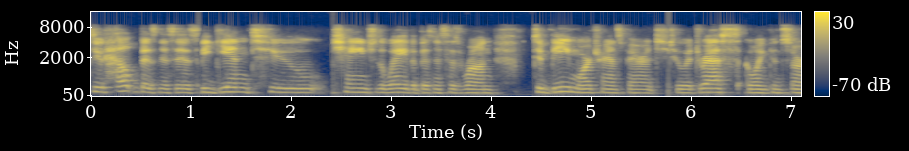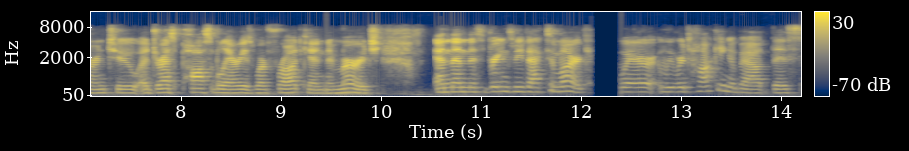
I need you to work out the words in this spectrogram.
to help businesses begin to change the way the business has run to be more transparent to address going concern to address possible areas where fraud can emerge. And then this brings me back to mark where we were talking about this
